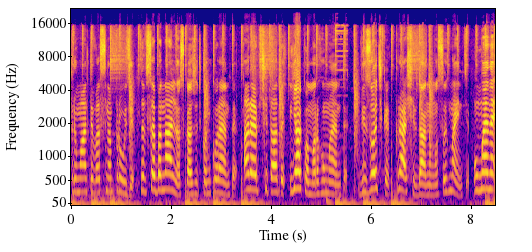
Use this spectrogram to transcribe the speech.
тримати вас на прузі. Це все банально, скажуть конкуренти. А реп читати, як вам аргументи? Візочки кращі в даному сегменті. У мене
